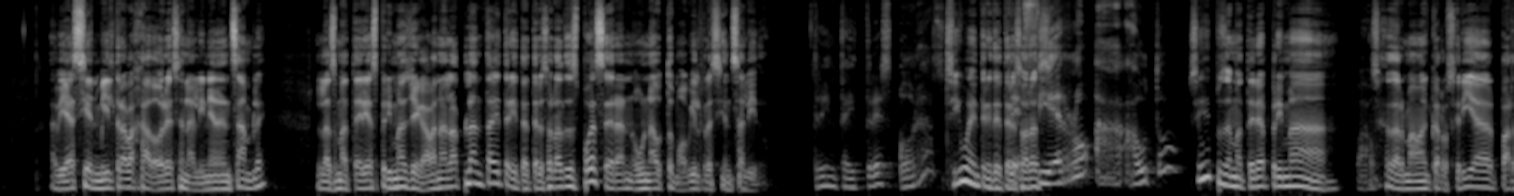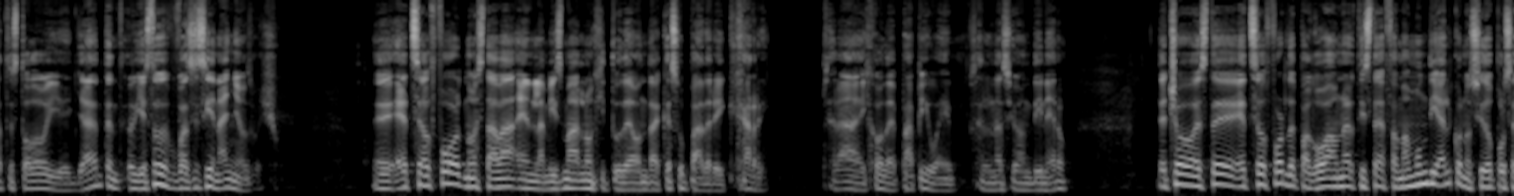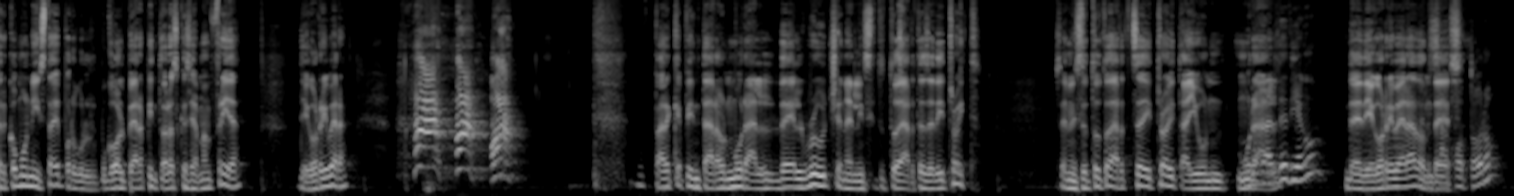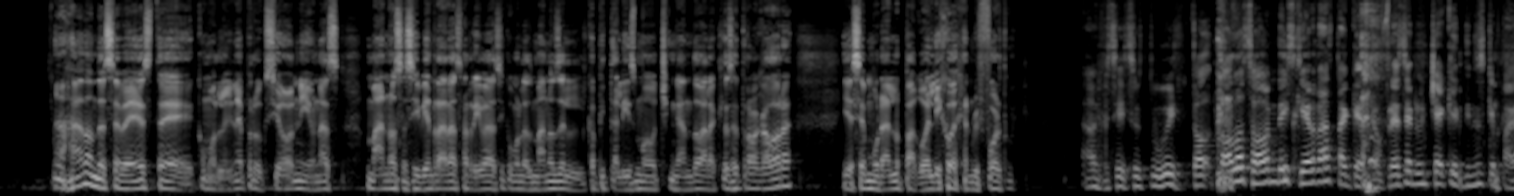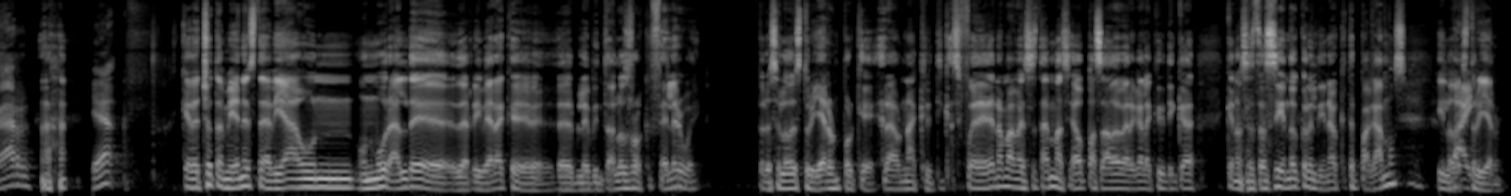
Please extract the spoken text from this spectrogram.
Había 100 mil trabajadores en la línea de ensamble. Las materias primas llegaban a la planta y 33 horas después eran un automóvil recién salido. ¿33 horas? Sí, güey, en 33 ¿De horas. fierro a auto? Sí, pues de materia prima. Wow. O sea, armaban carrocería, partes, todo y ya. Y esto fue hace 100 años. güey. Eh, Edsel Ford no estaba en la misma longitud de onda que su padre que Harry. Pues era hijo de papi, güey. O sea, él nació en dinero. De hecho, este Edsel Ford le pagó a un artista de fama mundial conocido por ser comunista y por gol- golpear a pintores que se llaman Frida, Diego Rivera, para que pintara un mural del Rouge en el Instituto de Artes de Detroit. O sea, en el Instituto de Artes de Detroit hay un mural, ¿Mural de Diego? de Diego Rivera donde ¿El es, Zapotoro? ajá, donde se ve este como la línea de producción y unas manos así bien raras arriba, así como las manos del capitalismo chingando a la clase trabajadora. Y ese mural lo pagó el hijo de Henry Ford. güey. Ah, sí, uy, to- todos son de izquierda hasta que te ofrecen un cheque y tienes que pagar. Ya. Que de hecho también este había un, un mural de, de Rivera que le, le pintó a los Rockefeller, güey. Pero se lo destruyeron porque era una crítica. Se fue de no mames, está demasiado pasado de verga la crítica que nos estás haciendo con el dinero que te pagamos y lo Bye. destruyeron.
